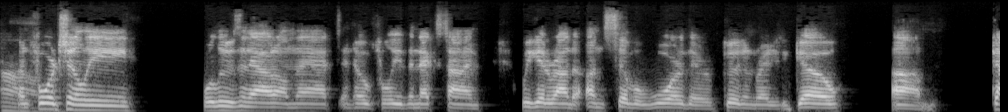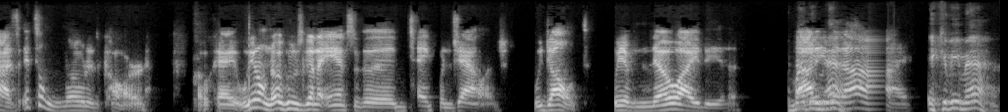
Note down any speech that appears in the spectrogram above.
Oh. unfortunately, we're losing out on that. And hopefully, the next time we get around to Uncivil War, they're good and ready to go. Um, guys, it's a loaded card. Okay, we don't know who's going to answer the Tankman challenge. We don't. We have no idea. Not even Matt. I. It could be Matt.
